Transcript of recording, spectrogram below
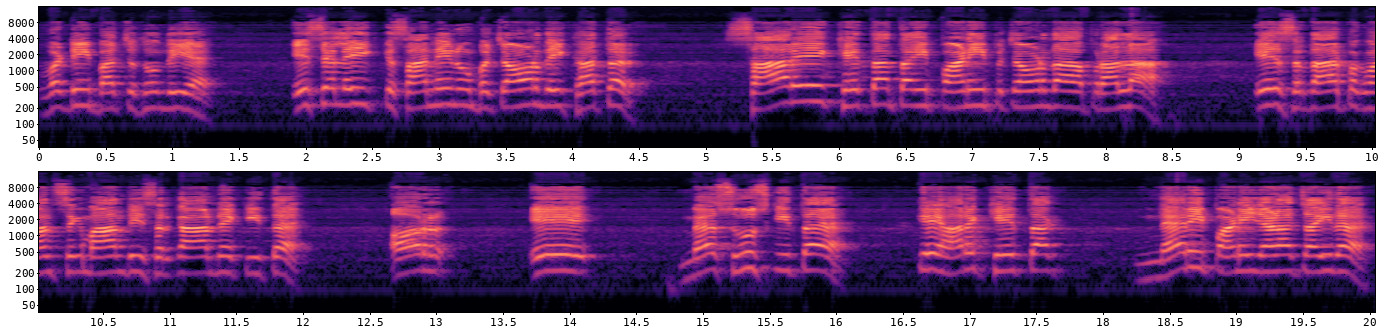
ਵੱਡੀ ਬਚਤ ਹੁੰਦੀ ਹੈ। ਇਸੇ ਲਈ ਕਿਸਾਨੀ ਨੂੰ ਬਚਾਉਣ ਦੀ ਖਾਤਰ ਸਾਰੇ ਖੇਤਾਂ ਤਾਈਂ ਪਾਣੀ ਪਹੁੰਚਾਉਣ ਦਾ ਉਪਰਾਲਾ ਇਹ ਸਰਦਾਰ ਭਗਵੰਤ ਸਿੰਘ ਮਾਨ ਦੀ ਸਰਕਾਰ ਨੇ ਕੀਤਾ ਔਰ ਇਹ ਮਹਿਸੂਸ ਕੀਤਾ ਕਿ ਹਰ ਖੇਤ ਤੱਕ ਨਹਿਰੀ ਪਾਣੀ ਜਾਣਾ ਚਾਹੀਦਾ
